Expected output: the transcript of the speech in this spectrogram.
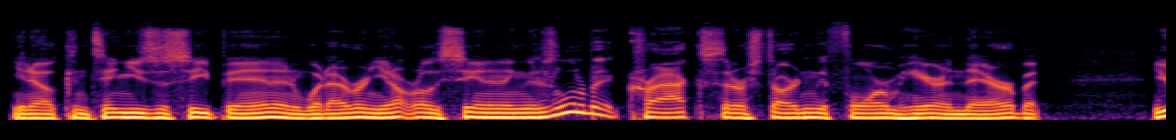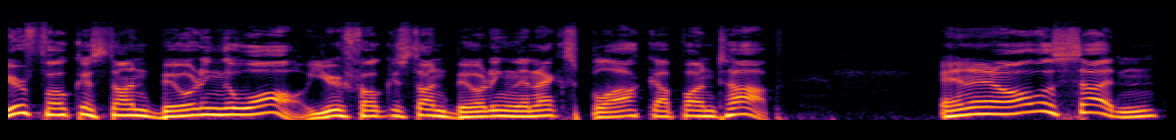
you know continues to seep in and whatever, and you don't really see anything. There's a little bit of cracks that are starting to form here and there, but you're focused on building the wall. You're focused on building the next block up on top. And then all of a sudden,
